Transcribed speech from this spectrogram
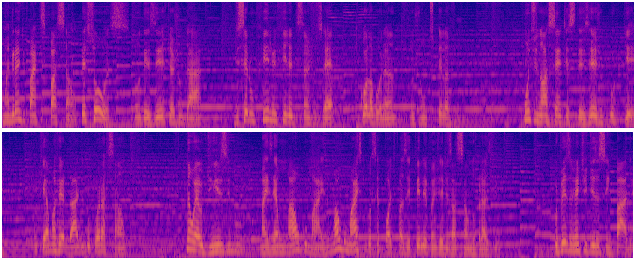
uma grande participação, pessoas com o desejo de ajudar, de ser um filho e filha de São José, colaborando no Juntos pela Vida. Muitos de nós sentem esse desejo por quê? porque é uma verdade do coração. Não é o dízimo, mas é um algo mais, um algo mais que você pode fazer pela evangelização no Brasil. Por vezes a gente diz assim, padre,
